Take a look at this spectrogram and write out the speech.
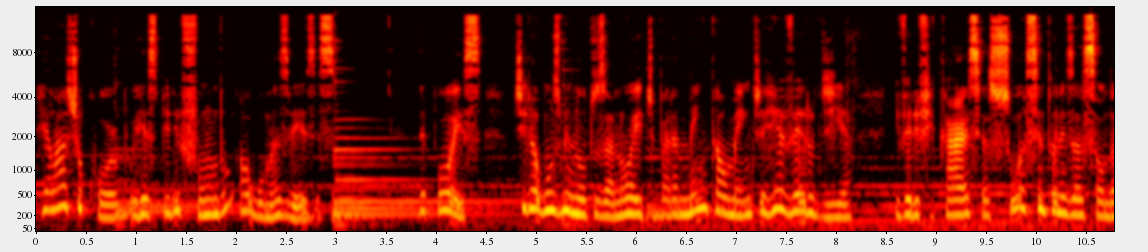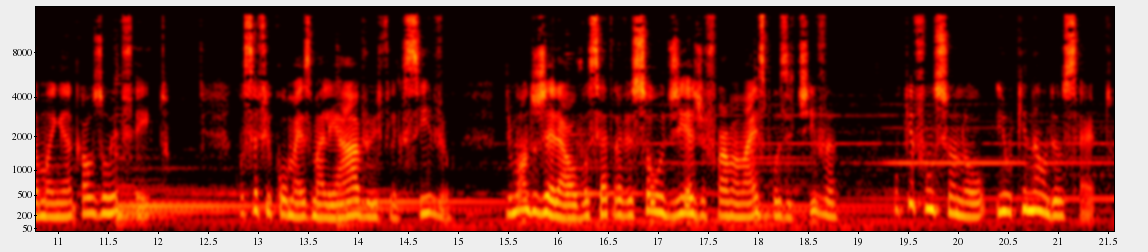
Relaxe o corpo e respire fundo algumas vezes. Depois, tire alguns minutos à noite para mentalmente rever o dia e verificar se a sua sintonização da manhã causou efeito. Você ficou mais maleável e flexível? De modo geral, você atravessou o dia de forma mais positiva? o que funcionou e o que não deu certo.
